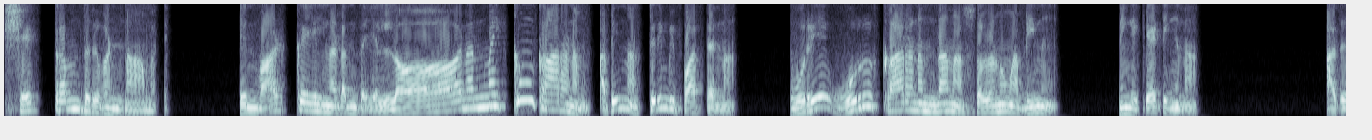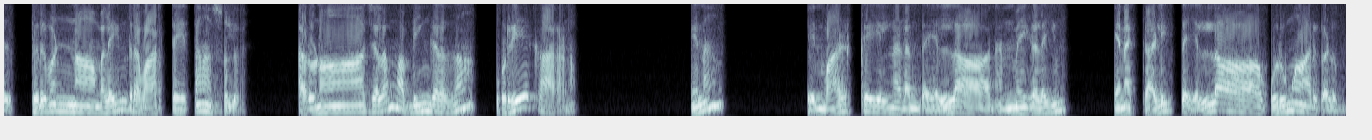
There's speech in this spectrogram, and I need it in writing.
கஷேத்திரம் திருவண்ணாமலை. என் வாழ்க்கையில் நடந்த எல்லா நன்மைக்கும் காரணம் அப்படின்னு நான் திரும்பி பார்த்தேன்னா ஒரே ஒரு காரணம் தான் நான் சொல்லணும் அப்படின்னு நீங்க கேட்டீங்கன்னா அது திருவண்ணாமலைன்ற வார்த்தையை தான் நான் சொல்லுவேன். அருணாச்சலம் அப்படிங்கிறது தான் ஒரே காரணம். ஏன்னா என் வாழ்க்கையில் நடந்த எல்லா நன்மைகளையும் எனக்கு அளித்த எல்லா குருமார்களும்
